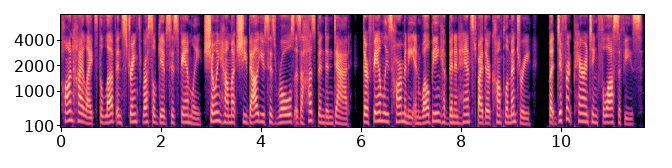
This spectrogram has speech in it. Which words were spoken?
Hawn highlights the love and strength Russell gives his family, showing how much she values his roles as a husband and dad. Their family's harmony and well-being have been enhanced by their complementary, but different parenting philosophies.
